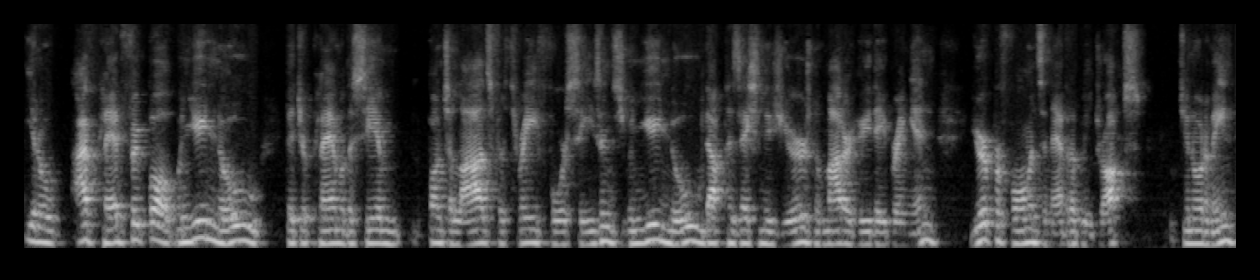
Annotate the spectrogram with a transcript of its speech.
you know, I've played football. When you know that you're playing with the same bunch of lads for three, four seasons, when you know that position is yours, no matter who they bring in, your performance inevitably drops. Do you know what I mean?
